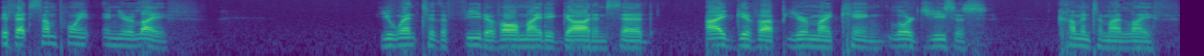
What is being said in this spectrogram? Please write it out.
if at some point in your life you went to the feet of Almighty God and said, I give up, you're my King, Lord Jesus, come into my life.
